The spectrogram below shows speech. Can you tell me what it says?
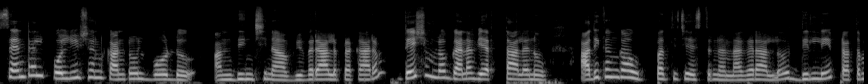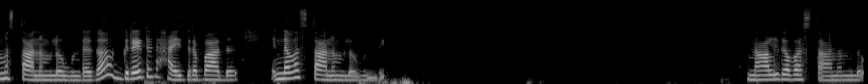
central pollution control board అందించిన వివరాల ప్రకారం దేశంలో ఘన వ్యర్థాలను అధికంగా ఉత్పత్తి చేస్తున్న నగరాల్లో ఢిల్లీ ప్రథమ స్థానంలో ఉండగా గ్రేటర్ హైదరాబాద్ ఎన్నవ స్థానంలో ఉంది. నాలుగవ స్థానంలో.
